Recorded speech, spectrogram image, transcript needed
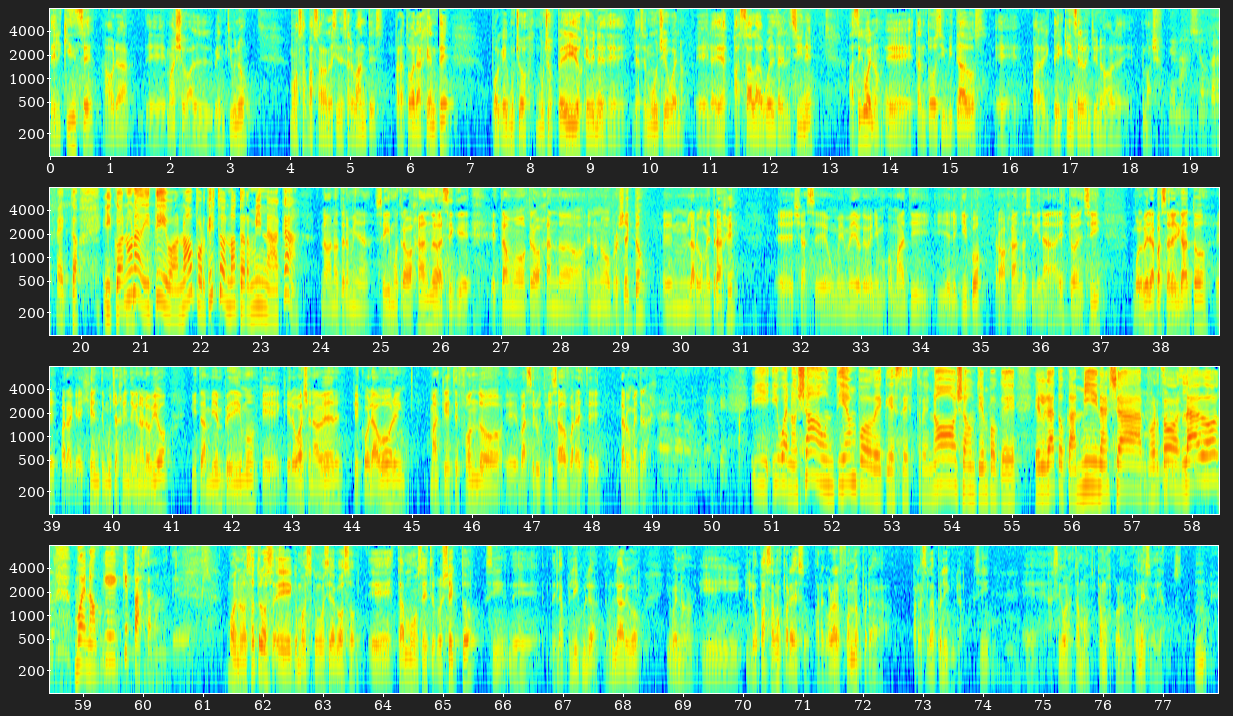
del 15 ahora de mayo al 21 vamos a pasar al cine Cervantes para toda la gente porque hay muchos, muchos pedidos que vienen desde de hace mucho y bueno, eh, la idea es pasarla de vuelta en el cine. Así que bueno, eh, están todos invitados eh, para el, del 15 al 21 ahora de, de mayo. De mayo, perfecto. Y con un aditivo, ¿no? Porque esto no termina acá. No, no termina. Seguimos trabajando, así que estamos trabajando en un nuevo proyecto, en un largometraje. Eh, ya hace un mes y medio que venimos con Mati y el equipo trabajando, así que nada, esto en sí Volver a pasar el gato es para que hay gente, mucha gente que no lo vio y también pedimos que, que lo vayan a ver, que colaboren, más que este fondo eh, va a ser utilizado para este largometraje. Y, y, bueno, ya un tiempo de que se estrenó, ya un tiempo que el gato camina ya por todos lados. Bueno, ¿qué, qué pasa con ustedes? Bueno, nosotros, eh, como, como decía Coso, eh, estamos en este proyecto ¿sí? de, de la película, de un largo, y bueno, y, y lo pasamos para eso, para cobrar fondos para, para hacer la película, ¿sí? Eh, así que bueno, estamos, estamos con, con eso, digamos. ¿Mm?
